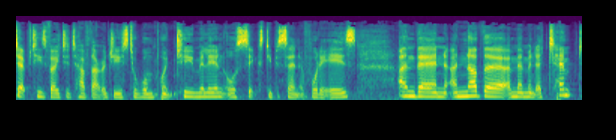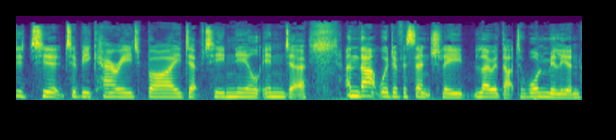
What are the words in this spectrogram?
deputies voted to have that reduced to 1.2 million or 60% of what it is. And then another amendment attempted to, to be carried by Deputy Neil Inder, and that would have essentially lowered that to 1 million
